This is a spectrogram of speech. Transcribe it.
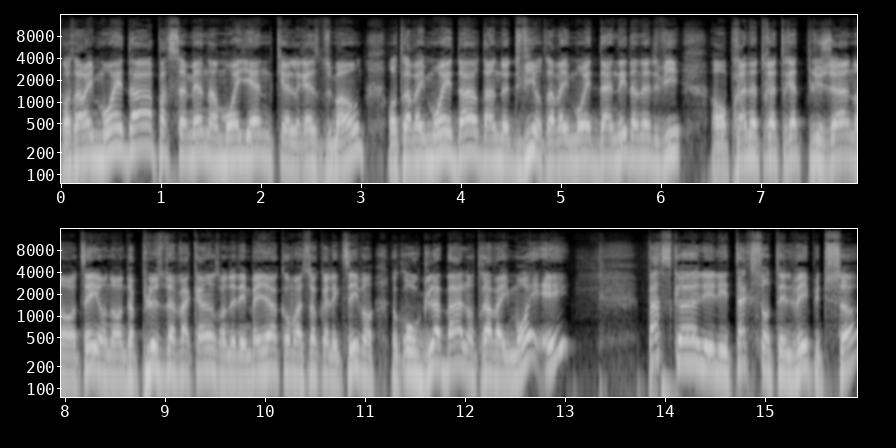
On travaille moins d'heures par semaine en moyenne que le reste du monde. On travaille moins d'heures dans notre vie. On travaille moins d'années dans notre vie. On prend notre retraite plus jeune. On, on, on a plus de vacances. On a des meilleures conventions collectives. donc, au global, on travaille moins. Et parce que les, taxes sont élevées puis tout ça,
